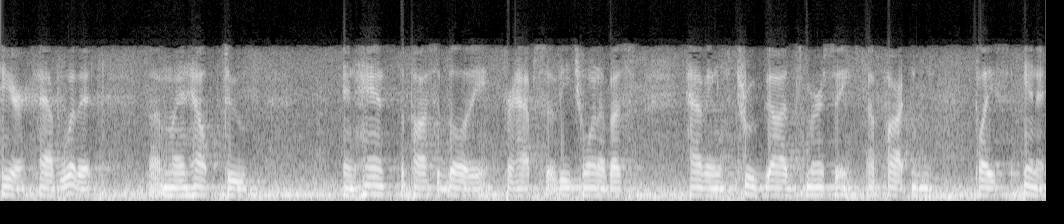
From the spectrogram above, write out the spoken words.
here have with it uh, might help to enhance the possibility, perhaps, of each one of us having, through God's mercy, a part and place in it.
